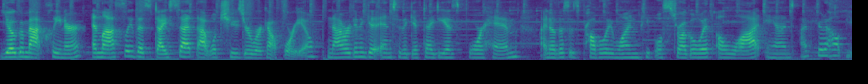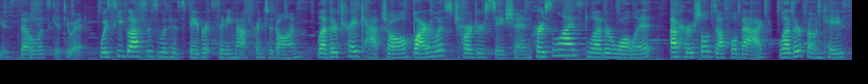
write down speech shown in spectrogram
yoga mat cleaner, and lastly this dice set that will choose your workout for you. Now we're gonna get into the gift ideas for him. I know this is probably one people struggle with a lot and I'm here to help you, so let's get to it. Whiskey glasses with his favorite city map printed on, leather tray catch-all, wireless charger station, personalized leather wallet, a Herschel duffel bag, leather phone case,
